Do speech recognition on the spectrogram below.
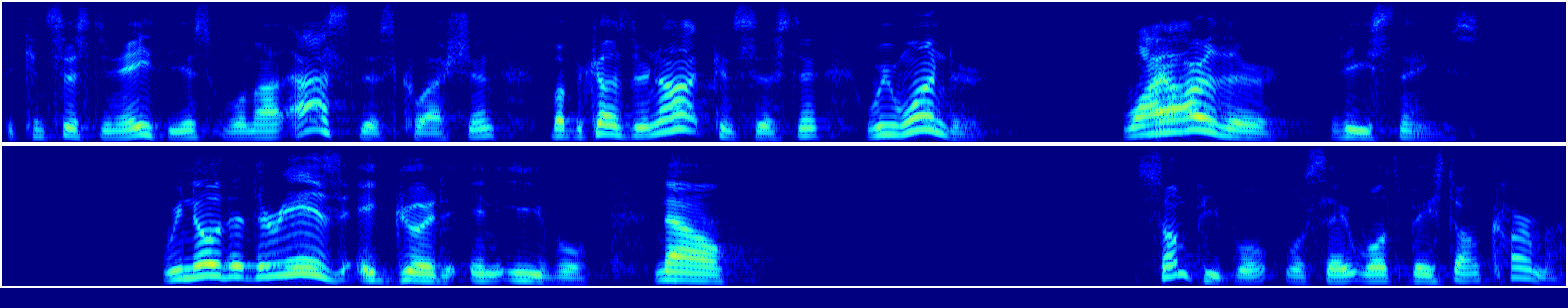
the consistent atheist will not ask this question, but because they're not consistent, we wonder why are there these things? We know that there is a good and evil. Now, some people will say, well, it's based on karma.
